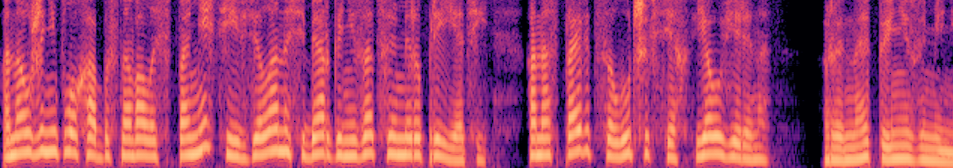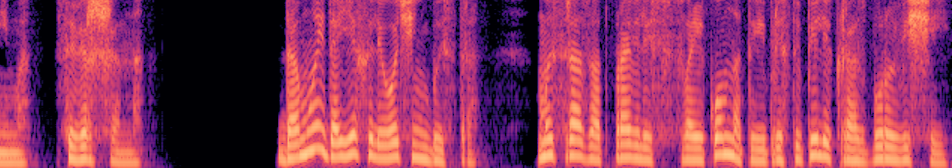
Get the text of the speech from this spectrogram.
Она уже неплохо обосновалась в поместье и взяла на себя организацию мероприятий. Она справится лучше всех, я уверена». «Рене, ты незаменима. Совершенно». Домой доехали очень быстро. Мы сразу отправились в свои комнаты и приступили к разбору вещей.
